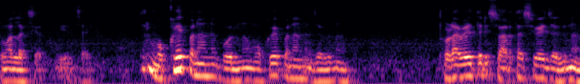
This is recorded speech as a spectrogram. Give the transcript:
तुम्हाला लक्षात येत जाईल तर मोकळेपणानं बोलणं मोकळेपणानं जगणं थोडा वेळ तरी स्वार्थाशिवाय जगणं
